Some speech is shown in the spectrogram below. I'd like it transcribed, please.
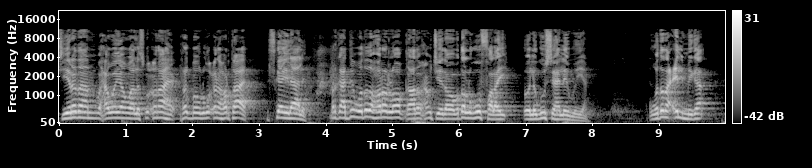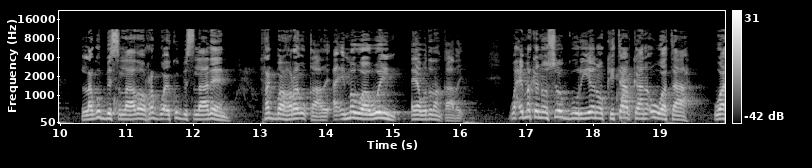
jiiradan waxa weeyaan waa la isku cunaahe rag ba lagu cuna hortaa iska ilaali. Marka haddii waddada hore loo qaado waxaan ujeeda waa waddo laguu falay oo laguu sahlay weeyaan. Waddada cilmiga lagu bislaado raggu ay ku bislaadeen rag baa horey u qaaday. A'imo waaweyn ayaa waddadan qaaday. Waxay marka noo soo guuriyeen oo kitaabkaana u wataa waa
